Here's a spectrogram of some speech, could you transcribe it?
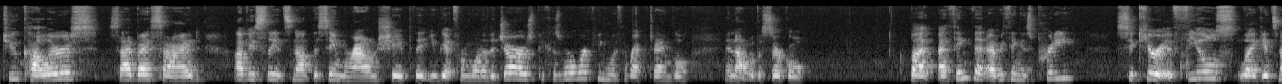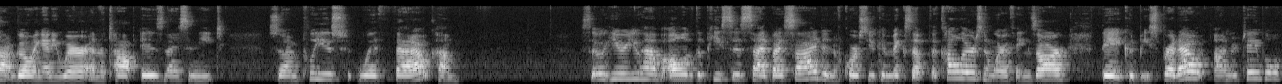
Two colors side by side. Obviously, it's not the same round shape that you get from one of the jars because we're working with a rectangle and not with a circle. But I think that everything is pretty secure. It feels like it's not going anywhere and the top is nice and neat. So I'm pleased with that outcome. So here you have all of the pieces side by side and of course you can mix up the colors and where things are. They could be spread out on your table,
